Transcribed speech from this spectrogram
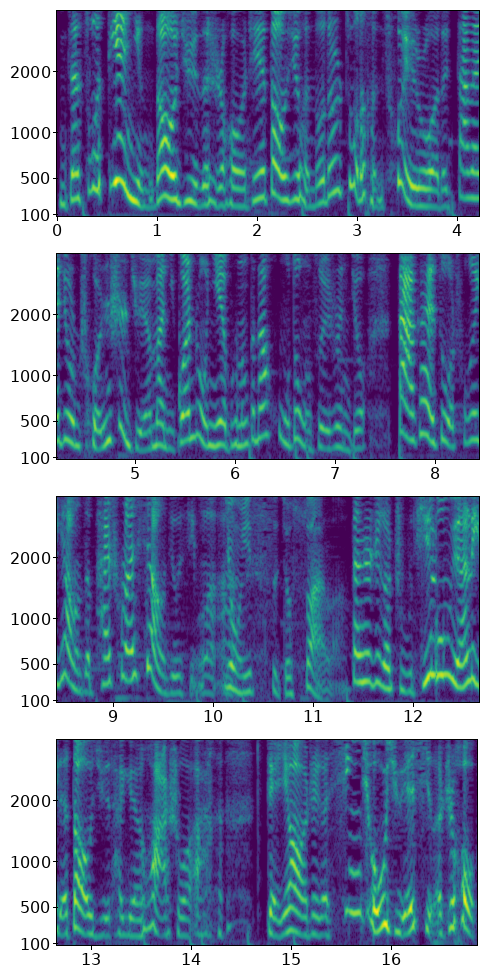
你在做电影道具的时候，这些道具很多都是做的很脆弱的，大概就是纯视觉嘛，你观众你也不能跟他互动，所以说你就大概做出个样子，拍出来像就行了，啊用一次就算了。但是这个主题公园里的道具，他原话说啊，得要这个星球崛起了之后，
